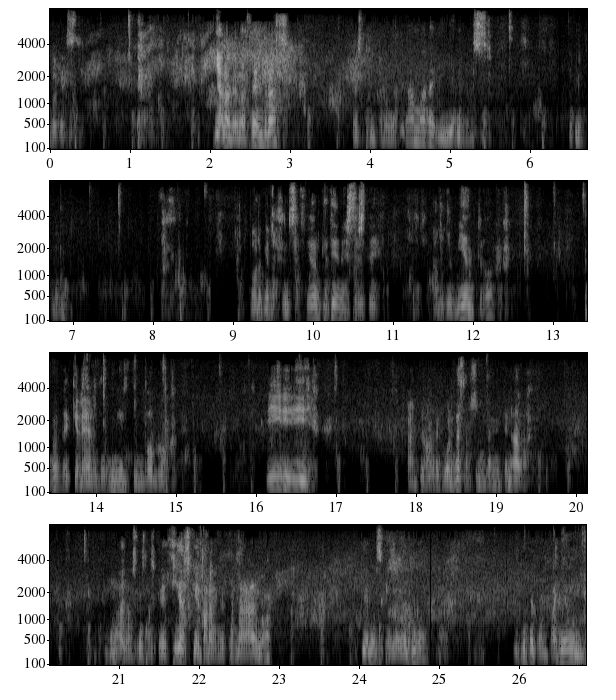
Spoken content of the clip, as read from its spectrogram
pues ya no te concentras, es tu la cama y ya no es lo mismo. Porque la sensación que tienes es de aburrimiento, de querer dormirte un poco y no recuerdas absolutamente nada. Una de las cosas que decía es que para recordar algo tienes que leerlo y que te acompañe un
